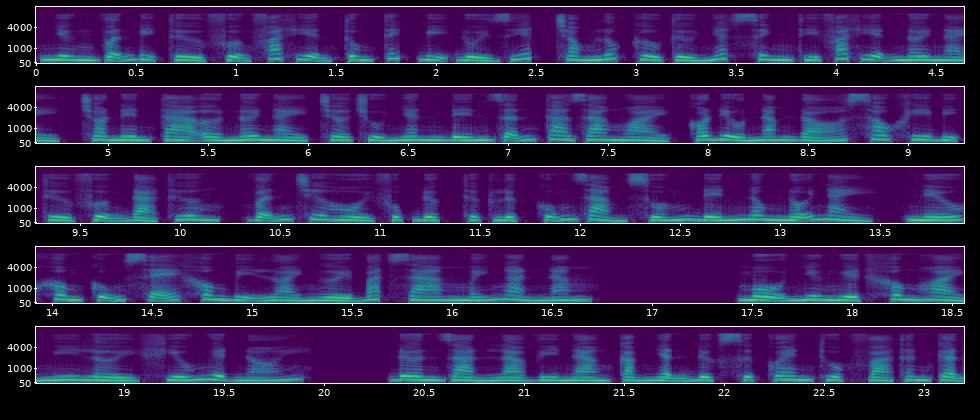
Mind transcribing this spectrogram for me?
nhưng vẫn bị tử phượng phát hiện tung tích bị đuổi giết trong lúc cừu tử nhất sinh thì phát hiện nơi này, cho nên ta ở nơi này chờ chủ nhân đến dẫn ta ra ngoài, có điều năm đó sau khi bị tử phượng đả thương, vẫn chưa hồi phục được thực lực cũng giảm xuống đến nông nỗi này, nếu không cũng sẽ không bị loài người bắt giam mấy ngàn năm. Mộ như Nguyệt không hoài nghi lời khiếu Nguyệt nói. Đơn giản là vì nàng cảm nhận được sự quen thuộc và thân cận,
